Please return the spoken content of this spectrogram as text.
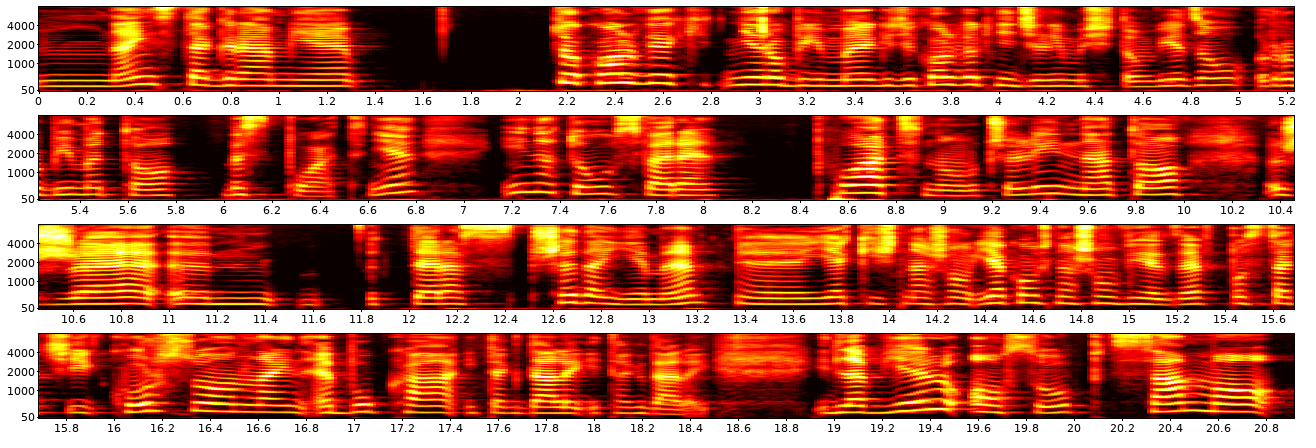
mm, na Instagramie, cokolwiek nie robimy, gdziekolwiek nie dzielimy się tą wiedzą, robimy to bezpłatnie i na tą sferę płatną, czyli na to, że teraz sprzedajemy e, jakiś naszą, jakąś naszą wiedzę w postaci kursu online, e-booka itd., tak itd. Tak I dla wielu osób samo,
